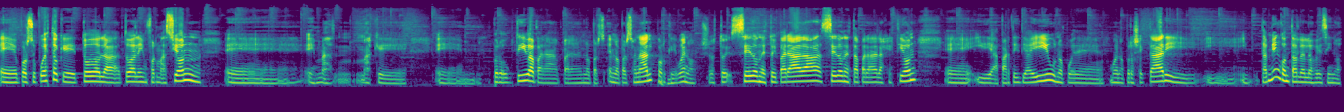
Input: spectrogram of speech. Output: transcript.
Eh, por supuesto que toda la, toda la información eh, es más, más que eh, productiva para, para en, lo en lo personal, porque bueno, yo estoy, sé dónde estoy parada, sé dónde está parada la gestión eh, y a partir de ahí uno puede bueno proyectar y, y- y también contarle a los vecinos.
